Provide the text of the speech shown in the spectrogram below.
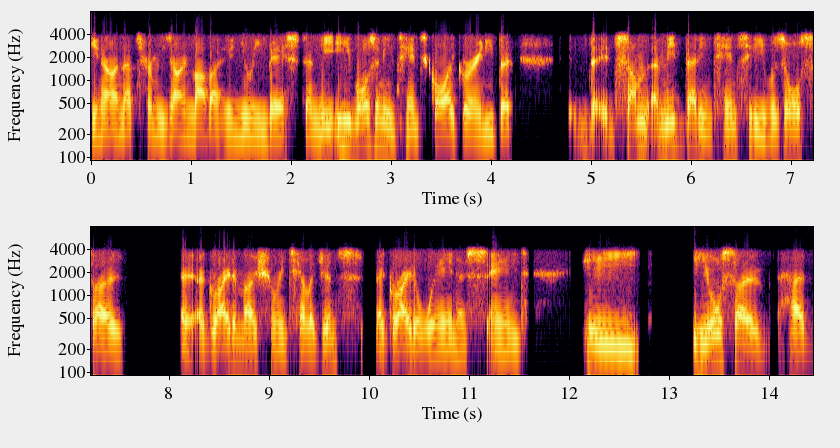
you know, and that's from his own mother who knew him best. And he, he was an intense guy, Greeny, but some amid that intensity was also a, a great emotional intelligence, a great awareness, and he he also had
